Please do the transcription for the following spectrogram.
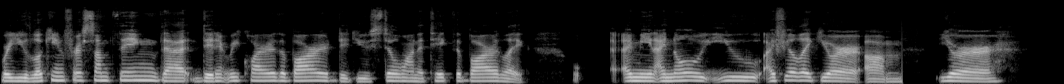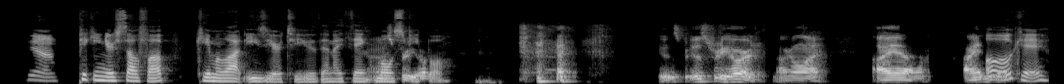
were you looking for something that didn't require the bar? Did you still want to take the bar? Like, I mean, I know you. I feel like you're um you're yeah picking yourself up came a lot easier to you than I think yeah, most people. it was it was pretty hard. Not gonna lie. I uh, I oh okay.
